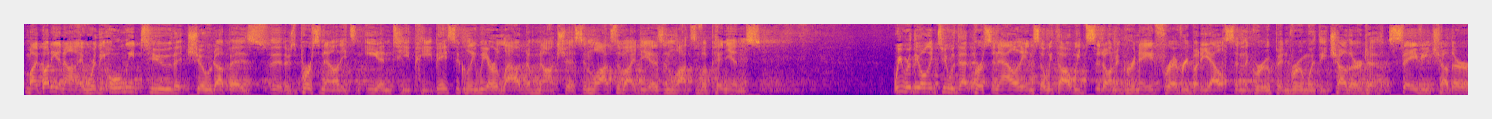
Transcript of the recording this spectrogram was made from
my buddy and I were the only two that showed up as uh, there's a personality, it's an ENTP. Basically, we are loud and obnoxious and lots of ideas and lots of opinions. We were the only two with that personality, and so we thought we'd sit on a grenade for everybody else in the group and room with each other to save each other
